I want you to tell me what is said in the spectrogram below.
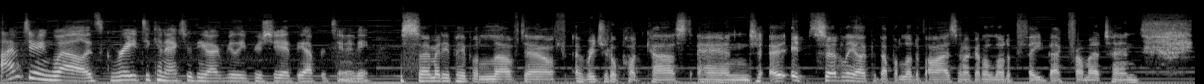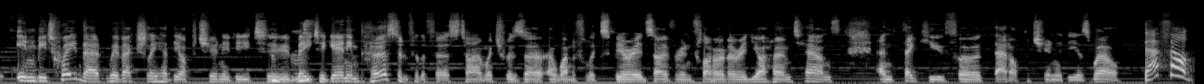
I'm doing well. It's great to connect with you. I really appreciate the opportunity. So many people loved our original podcast, and it certainly opened up a lot of eyes, and I got a lot of feedback from it. And in between that, we've actually had the opportunity to mm-hmm. meet again in person for the first time, which was a, a, wonderful experience over in Florida in your hometowns. And thank you for that opportunity as well. That felt,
